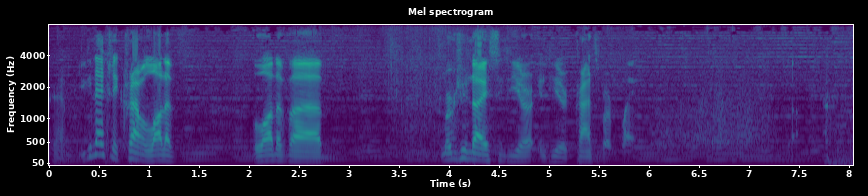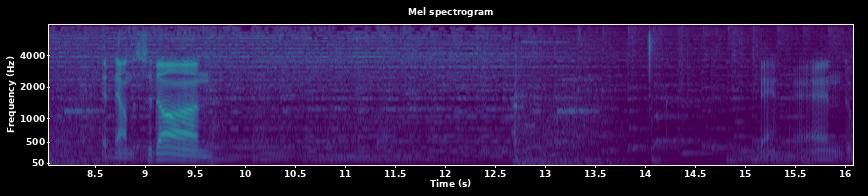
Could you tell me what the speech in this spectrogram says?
cram? You can actually cram a lot of, a lot of uh, merchandise into your into your transport plane. So, head down to Sudan. Okay, and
